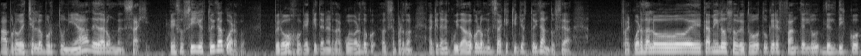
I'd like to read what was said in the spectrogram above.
aprovechen la oportunidad de dar un mensaje. Eso sí, yo estoy de acuerdo. Pero ojo, que hay que tener de acuerdo, o sea, perdón, hay que tener cuidado con los mensajes que yo estoy dando. O sea, recuérdalo, eh, Camilo, sobre todo tú que eres fan del, del disco,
